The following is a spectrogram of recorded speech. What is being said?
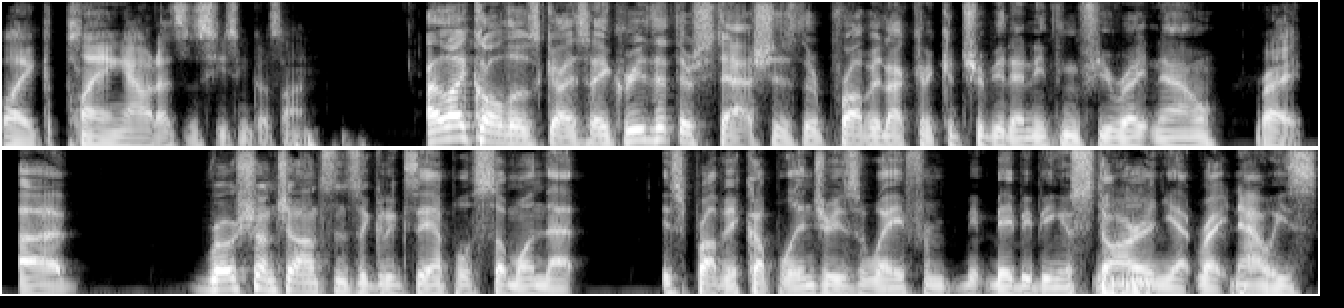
like playing out as the season goes on. I like all those guys. I agree that they're stashes. They're probably not going to contribute anything for you right now. Right. Uh, Roschon Johnson's a good example of someone that is probably a couple injuries away from maybe being a star, Mhm. and yet right now he's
